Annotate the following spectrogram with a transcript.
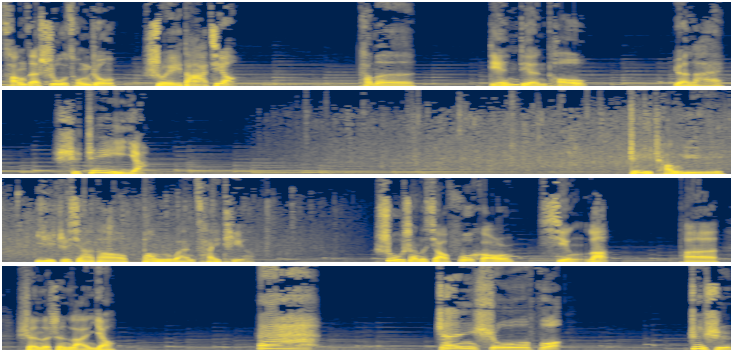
藏在树丛中睡大觉。他们点点头，原来。是这样，这场雨一直下到傍晚才停。树上的小夫猴醒了，他伸了伸懒腰，啊，真舒服。这时，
